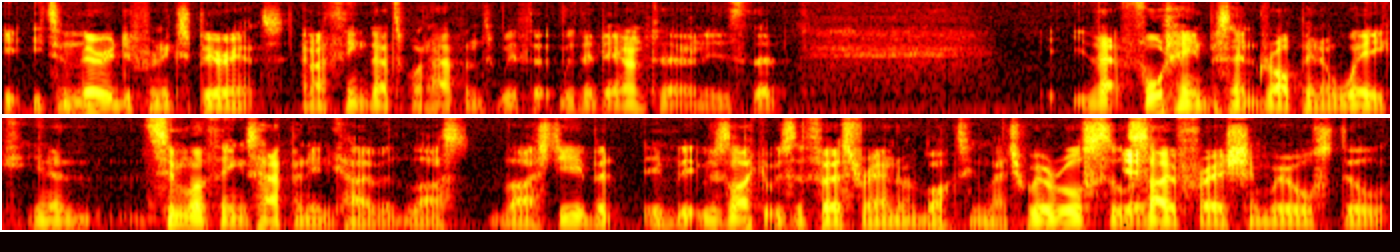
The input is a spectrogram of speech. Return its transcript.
it, it's a hmm. very different experience. And I think that's what happens with it, with a downturn is that that fourteen percent drop in a week. You know, similar things happened in COVID last last year, but it, it was like it was the first round of a boxing match. We were all still Yeah. so fresh, and we were all still.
